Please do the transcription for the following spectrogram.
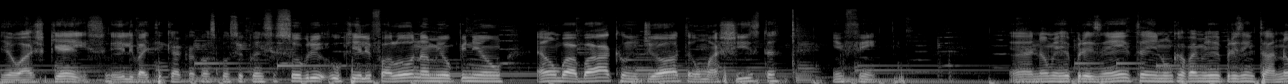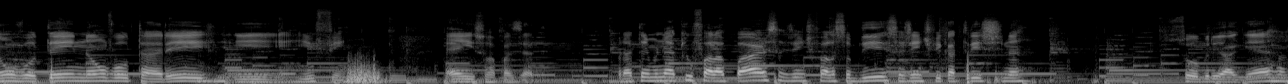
Eu acho que é isso. Ele vai ter que arcar com as consequências sobre o que ele falou. Na minha opinião, é um babaca, um idiota, um machista, enfim é, não me representa e nunca vai me representar. Não votei, não voltarei e enfim. É isso, rapaziada. Para terminar aqui o Fala Parça, a gente fala sobre isso, a gente fica triste, né? Sobre a guerra,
